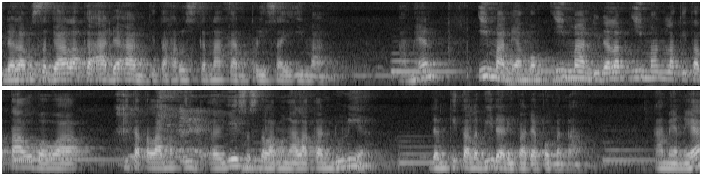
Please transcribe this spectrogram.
dalam segala keadaan kita harus kenakan perisai iman amin iman yang iman di dalam imanlah kita tahu bahwa kita telah eh, Yesus telah mengalahkan dunia dan kita lebih daripada pemenang amin ya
